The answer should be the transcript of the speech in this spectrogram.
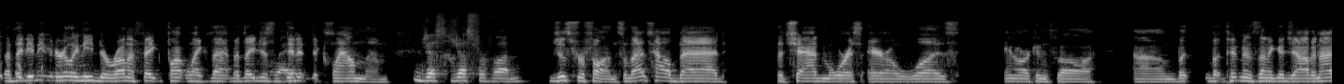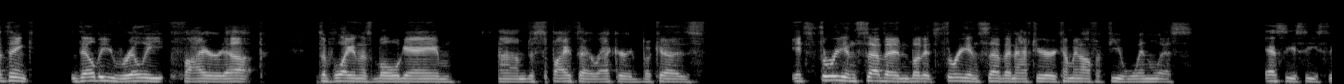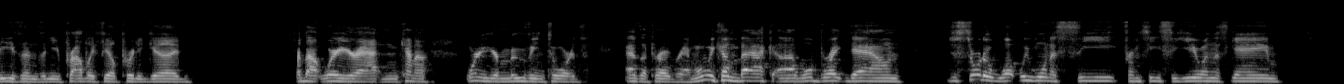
that they didn't even really need to run a fake punt like that, but they just right. did it to clown them. Just just for fun. Just for fun. So that's how bad the Chad Morris era was in Arkansas. Um, but but Pittman's done a good job, and I think they'll be really fired up to play in this bowl game, um, despite their record, because it's three and seven, but it's three and seven after you're coming off a few winless SEC seasons, and you probably feel pretty good about where you're at and kind of where you're moving towards as a program. When we come back, uh, we'll break down just sort of what we want to see from TCU in this game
